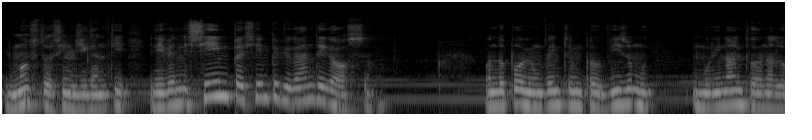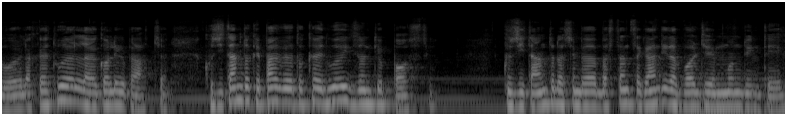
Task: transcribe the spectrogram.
Il mostro si ingigantì e divenne sempre, sempre più grande e grosso. Quando poi un vento improvviso mu- mulinò intorno a loro la creatura allargò le braccia, così tanto che parvero toccare due orizzonti opposti così tanto da sembrare abbastanza grandi da avvolgere il mondo intero.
